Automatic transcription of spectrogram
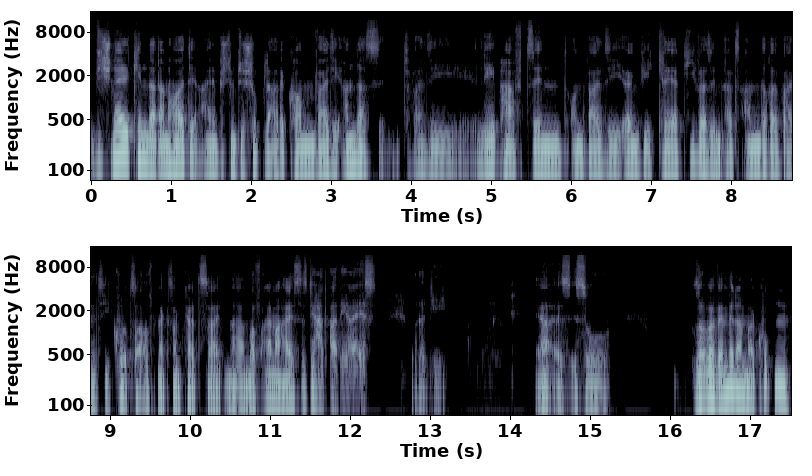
wie schnell Kinder dann heute in eine bestimmte Schublade kommen, weil sie anders sind, weil sie lebhaft sind und weil sie irgendwie kreativer sind als andere, weil sie kurze Aufmerksamkeitszeiten haben. Auf einmal heißt es, der hat ADHS oder die. Ja, es ist so. So, aber wenn wir dann mal gucken,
